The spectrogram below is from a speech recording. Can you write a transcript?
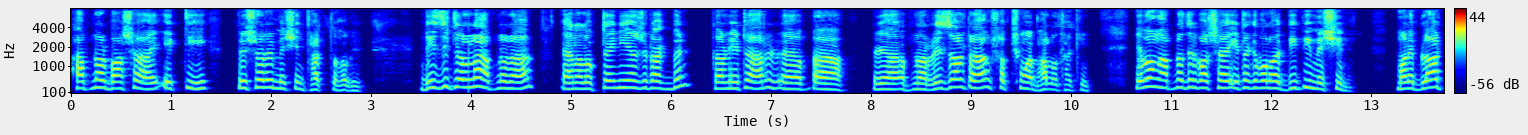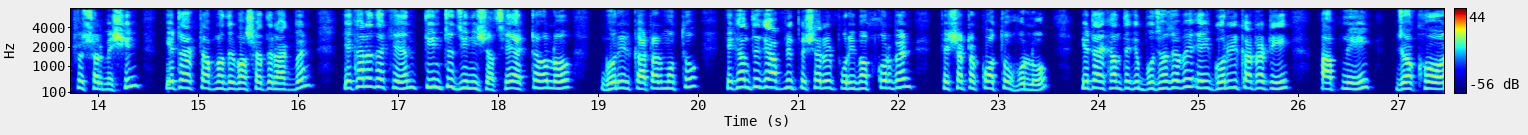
আপনার বাসায় একটি প্রেশারের মেশিন থাকতে হবে। ডিজিটাল না, আপনারা অ্যানালগটাই নিয়ে এসে রাখবেন। কারণ এটার আপনার রেজাল্টটা সবসময় ভালো থাকে। এবং আপনাদের বাসায় এটাকে বলা হয় বিপি মেশিন মানে ব্লাড প্রেশার মেশিন। এটা একটা আপনাদের বাসাতে রাখবেন। এখানে দেখেন তিনটে জিনিস আছে। একটা হলো ঘড়ির কাটার মতো। এখান থেকে আপনি প্রেশারের পরিমাপ করবেন প্রেশারটা কত হলো, এটা এখান থেকে বোঝা যাবে। এই ঘড়ির কাটাটি আপনি যখন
